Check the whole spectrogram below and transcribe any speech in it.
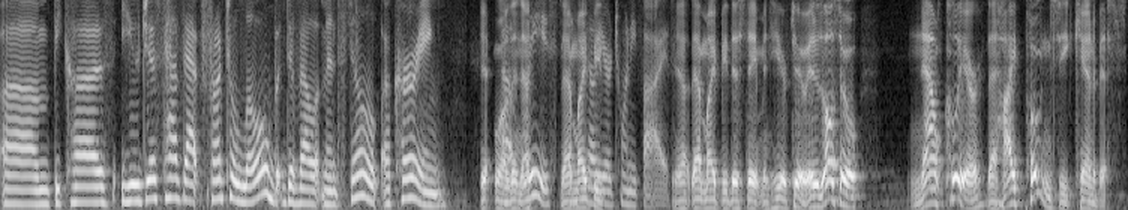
um, because you just have that frontal lobe development still occurring. Yeah, well, at then that, least that until might be you're 25. Yeah, that might be this statement here too. It is also now clear that high potency cannabis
